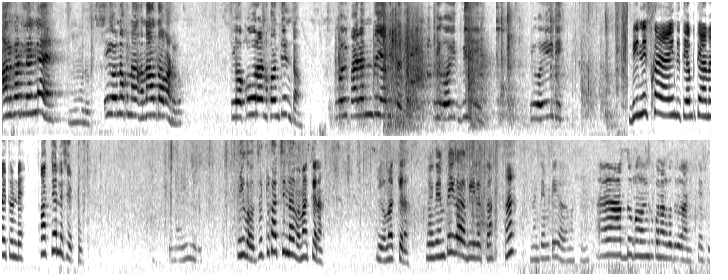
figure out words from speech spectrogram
ఆలుగడ్డలు ఎన్నే మూడు ఇగో నాకు నాలుగు టమాటాలు ఇగో కూర వండుకొని తింటాం ఇగో ఈ ఏమిస్తుంది ఇగో ఇది ఇగో ఇది. బిన్నిస్కాయ అయింది తెంపితే ఏమవుతుండే నాకు తెల్ల చెప్పు. ఇగో జుట్టుకు వచ్చిందమ్మా మక్కెన. ఇగో మక్కెన. నాకు తెంపి కదా ఆ? నాకు తెంపి కదా ఆ, అద్దు ఇంకొక నాలుగొద్దురు కానీ. తెంపు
